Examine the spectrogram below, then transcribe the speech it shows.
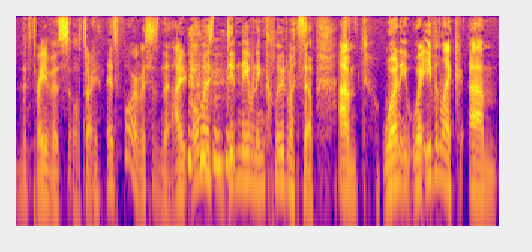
the three of us, or sorry, there's four of us, isn't there? I almost didn't even include myself. Um, weren't we're even like, um,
